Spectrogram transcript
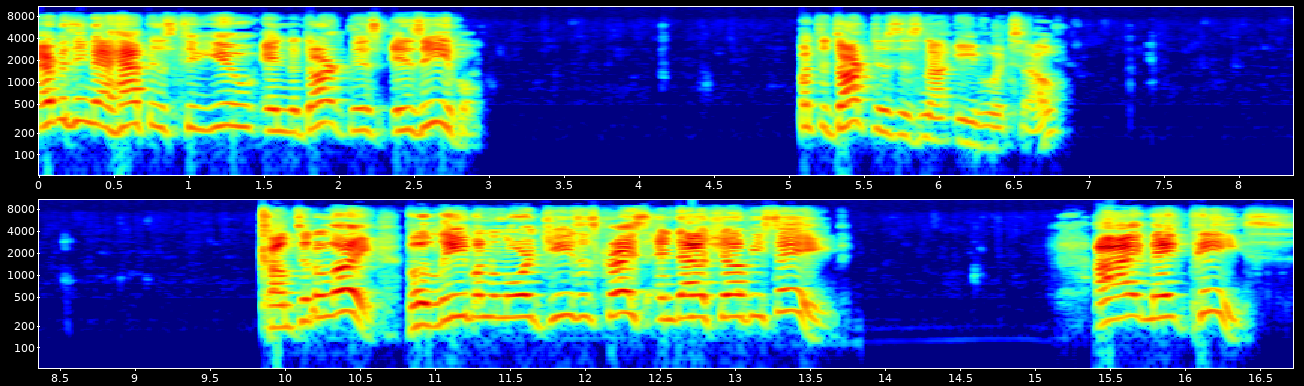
everything that happens to you in the darkness is evil. But the darkness is not evil itself. Come to the light, believe on the Lord Jesus Christ, and thou shalt be saved. I make peace,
